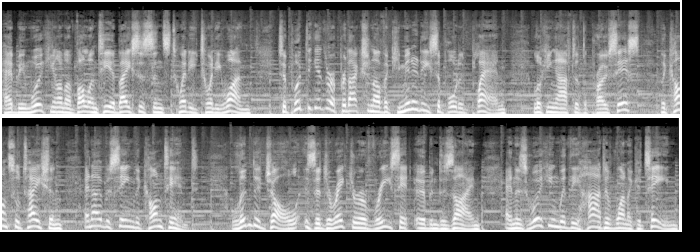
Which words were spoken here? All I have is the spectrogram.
have been working on a volunteer basis since 2021 to put together a production of a community supported plan looking after the process, the consultation, and overseeing the content. Linda Joll is a director of Reset Urban Design and is working with the Heart of Wanaka team,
